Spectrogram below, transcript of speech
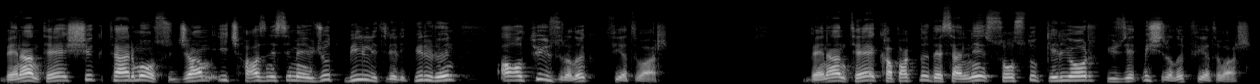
Benante şık termos cam iç haznesi mevcut 1 litrelik bir ürün 600 liralık fiyatı var. Benante kapaklı desenli sosluk geliyor 170 liralık fiyatı var.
